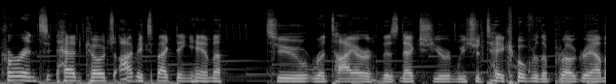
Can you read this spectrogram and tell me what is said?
current head coach. I'm expecting him to retire this next year, and we should take over the program.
